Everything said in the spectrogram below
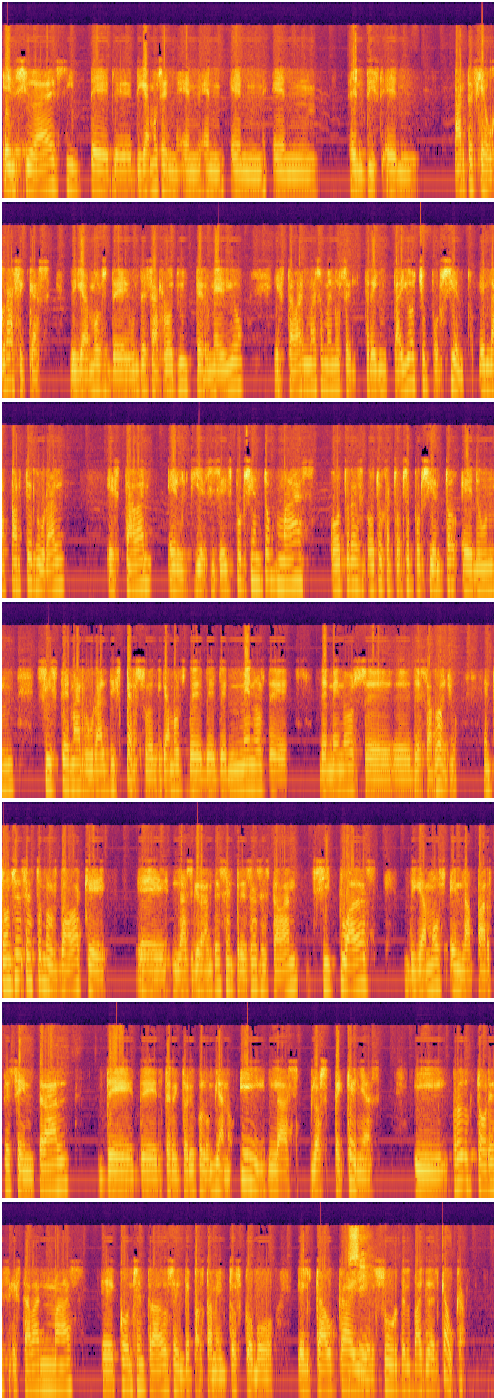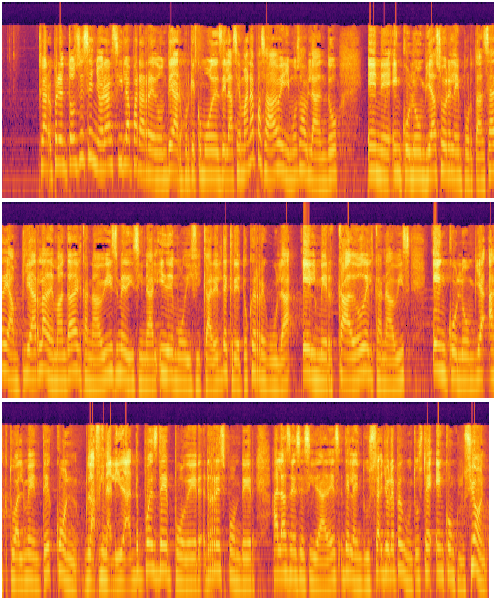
En ciudades, de, de, digamos, en, en, en, en, en partes geográficas, digamos, de un desarrollo intermedio, estaban más o menos el 38%. En la parte rural estaban el 16% más otras, otro 14% en un sistema rural disperso, digamos, de, de, menos, de, de menos eh, eh, desarrollo. Entonces esto nos daba que eh, las grandes empresas estaban situadas, digamos, en la parte central del de, territorio colombiano y las, las pequeñas y productores estaban más eh, concentrados en departamentos como el Cauca sí. y el sur del Valle del Cauca. Claro, pero entonces, señor Arcila, para redondear, porque como desde la semana pasada venimos hablando en, eh, en, Colombia sobre la importancia de ampliar la demanda del cannabis medicinal y de modificar el decreto que regula el mercado del cannabis en Colombia actualmente con la finalidad pues, de poder responder a las necesidades de la industria. Yo le pregunto a usted en conclusión,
